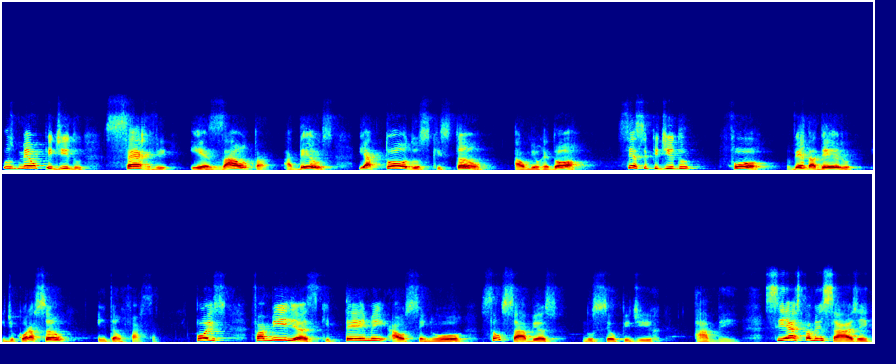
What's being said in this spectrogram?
O meu pedido serve e exalta a Deus e a todos que estão ao meu redor? Se esse pedido for verdadeiro e de coração, então faça. Pois famílias que temem ao Senhor são sábias no seu pedir. Amém. Se esta mensagem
